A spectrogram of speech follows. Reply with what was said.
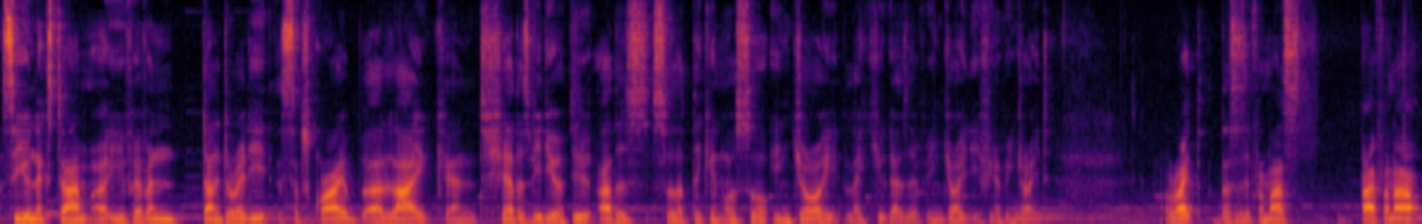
See you next time. Uh, if you haven't done it already subscribe uh, like and share this video to others so that they can also enjoy like you guys have enjoyed if you have enjoyed. All right this is it from us. Bye for now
